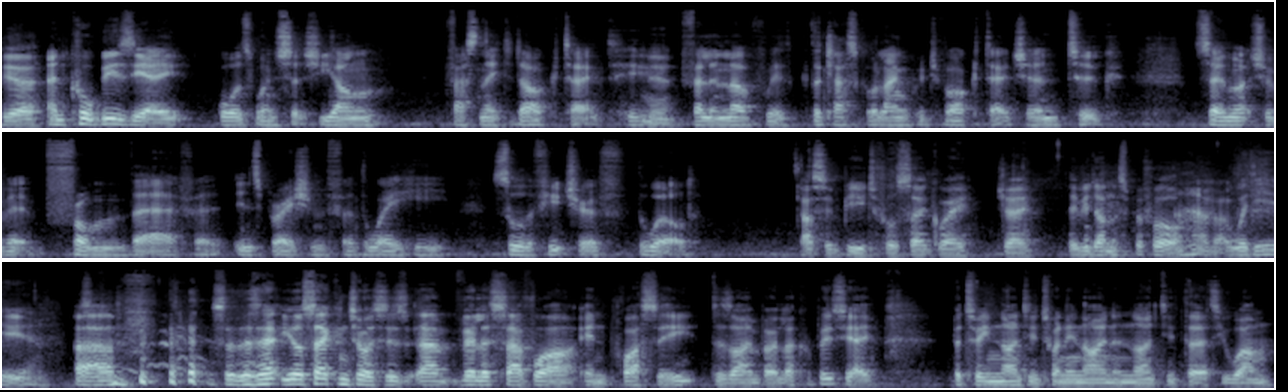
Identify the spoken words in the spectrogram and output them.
Yeah. And Corbusier was one such young, fascinated architect who Yeah. fell in love with the classical language of architecture and took so much of it from there for inspiration for the way he saw the future of the world. That's a beautiful segue, Jay. Have you done this before? I have with you, yeah. Um, so your second choice is um, Villa Savoye in Poissy, designed by Le Corbusier between 1929 and 1931.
